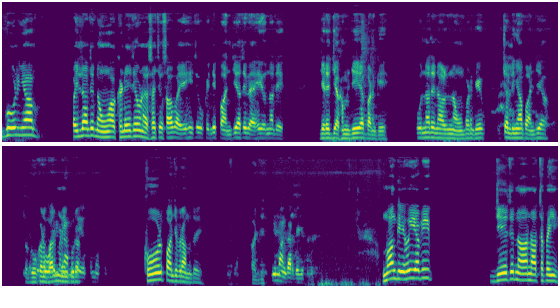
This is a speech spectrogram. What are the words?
ਗੋਲੀਆਂ ਪਹਿਲਾਂ ਤੇ ਨੌ ਆਖਣੇ ਤੇ ਹੁਣ ਐਸਐਚਓ ਸਾਹਿਬ ਆਏ ਸੀ ਤੇ ਉਹ ਕਹਿੰਦੇ ਪੰਜ ਆ ਤੇ ਵੈਸੇ ਉਹਨਾਂ ਦੇ ਜਿਹੜੇ ਜ਼ਖਮ ਜੇ ਆ ਬਣ ਗਏ। ਉਹਨਾਂ ਦੇ ਨਾਲ ਨੌ ਬਣ ਗਏ ਚੱਲੀਆਂ ਪੰਜ ਆ। ਅੱਗੋਂ ਕਨਫਰਮ ਨਹੀਂ ਪੂਰਾ। ਖੋਲ ਪੰਜ ਬਰਾਮਦ ਹੋਏ। ਹਾਂਜੀ। ਕੀ ਮੰਗ ਕਰਦੇ ਜੀ? ਮੰਗ ਇਹੋ ਹੀ ਆ ਵੀ ਜੇ ਤੇ ਨਾ ਨੱਥ ਪਈ,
